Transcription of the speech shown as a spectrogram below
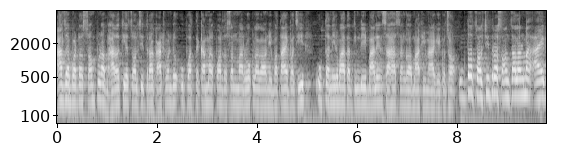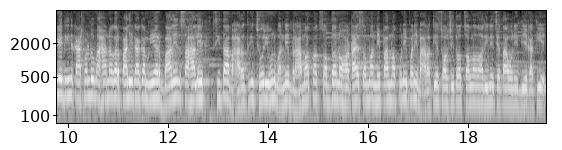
आजबाट सम्पूर्ण भारतीय चलचित्र काठमाडौँ उपत्यकामा प्रदर्शनमा रोक लगाउने बताएपछि उक्त निर्माता टिमले बालेन शाहसँग माफी मागेको छ। उक्त चलचित्र सञ्चालनमा आएकै दिन काठमाडौँ महानगरपालिकाका मेयर बालेन शाहले सीता भारतकी छोरी हुन् भन्ने भ्रामत्मक शब्द नहटाएसम्म नेपालमा कुनै पनि भारतीय चलचित्र चल्न नदिने चेतावनी दिएका थिए।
